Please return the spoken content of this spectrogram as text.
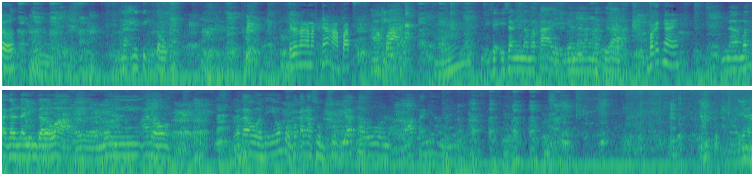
Oo. Hmm. Anak ni TikTok, Ilan ang anak niya? Apat. apat. Hmm. Isa-isang namatay, yan na lang natira. Bakit nga eh? Na matagal na yung dalawa. Eh, nung ano, katapos, iwan ko, baka nasubsob yata o napakan niya. Ayan.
